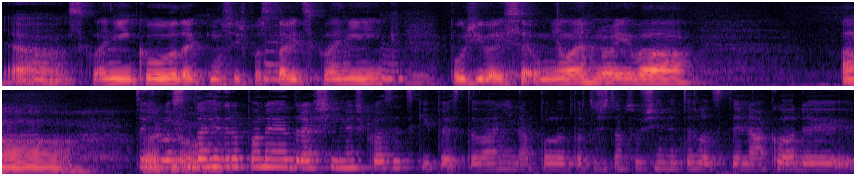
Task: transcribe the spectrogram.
já, skleníku, tak musíš postavit skleník, Hmm. používají se umělé hnojiva a Takže Tak vlastně no. ta hydroponie je dražší než klasický pěstování na poli, protože tam jsou všechny tyhle ty náklady,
